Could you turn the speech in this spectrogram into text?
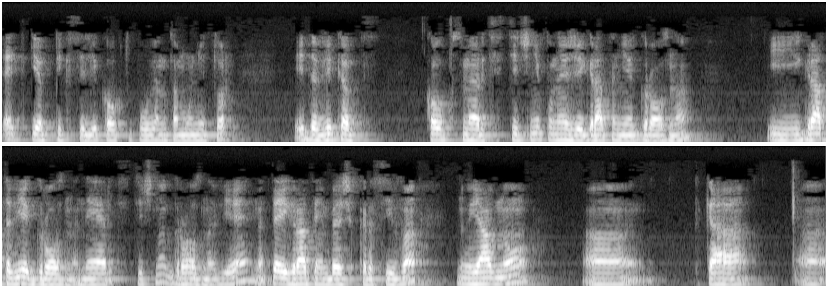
етикия пиксели, колкото половината монитор и да викат колко сме артистични, понеже играта ни е грозна. И играта ви е грозна, не е артистична, грозна ви е. На те играта им беше красива, но явно а, така, а,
